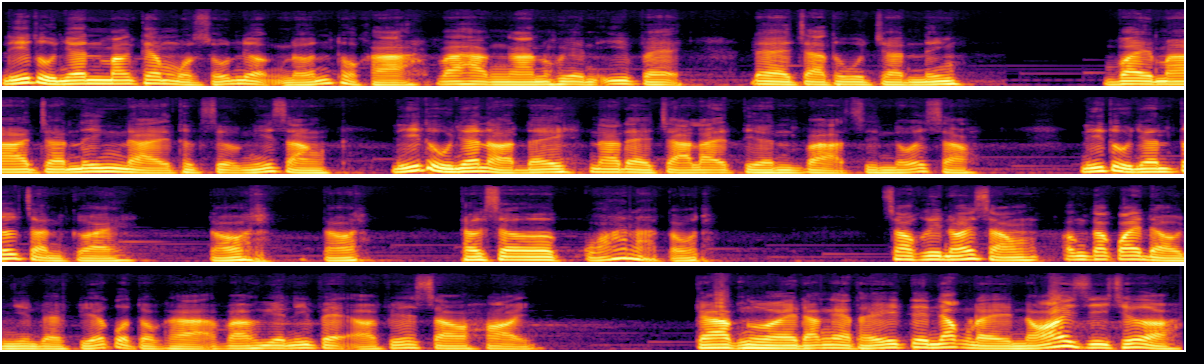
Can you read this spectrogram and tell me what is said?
Lý Thủ Nhân mang theo một số lượng lớn thuộc hạ và hàng ngàn huyền y vệ để trả thù Trần Ninh. Vậy mà Trần Ninh lại thực sự nghĩ rằng Lý Thủ Nhân ở đây là để trả lại tiền và xin lỗi sao? Lý Thủ Nhân tức giận cười. Tốt, tốt, thật sự quá là tốt. Sau khi nói xong, ông ta quay đầu nhìn về phía của thuộc hạ và huyền y vệ ở phía sau hỏi. Các người đã nghe thấy tên nhóc này nói gì chưa?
